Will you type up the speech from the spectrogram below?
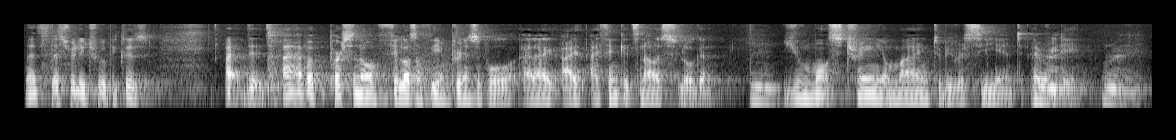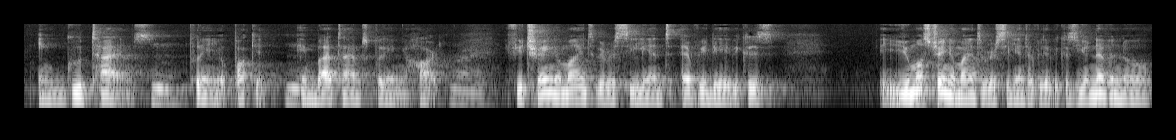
That's that's really true because I, I have a personal philosophy and principle, and I, I, I think it's now a slogan. Mm. You must train your mind to be resilient every Right. day. Right, In good times, mm. put it in your pocket. Mm. In bad times, put it in your heart. right, If you train your mind to be resilient every day, because you must train your mind to be resilient every day because you never know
